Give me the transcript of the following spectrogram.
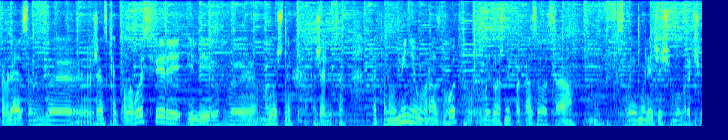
появляются в женской половой сфере или в молочных железах. Поэтому минимум раз в год вы должны показываться своему лечащему врачу.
